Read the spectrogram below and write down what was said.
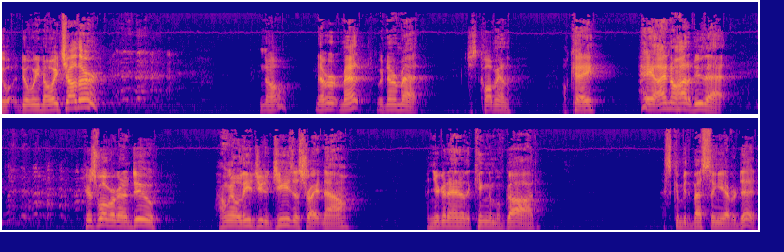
Do, do we know each other? No? Never met? We've never met. Just call me on okay. Hey, I know how to do that. Here's what we're going to do. I'm going to lead you to Jesus right now, and you're going to enter the kingdom of God. It's going to be the best thing you ever did.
